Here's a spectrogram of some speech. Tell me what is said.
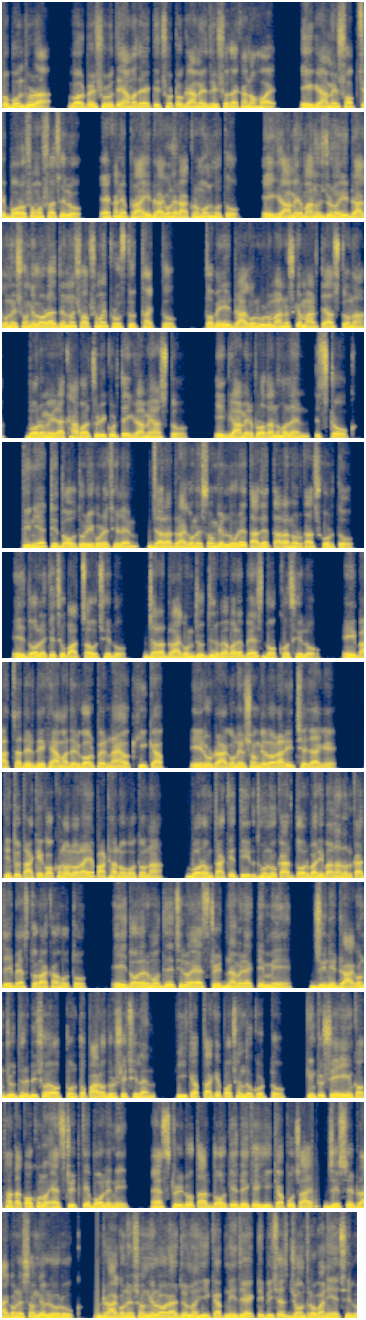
তো বন্ধুরা, গল্পের শুরুতে আমাদের একটি ছোট গ্রামের দৃশ্য দেখানো হয়। এই গ্রামের সবচেয়ে বড় সমস্যা ছিল, এখানে প্রায় ড্রাগনের আক্রমণ হতো। এই গ্রামের মানুষজন এই ড্রাগনের সঙ্গে লড়ার জন্য সবসময় প্রস্তুত থাকতো। তবে এই ড্রাগনগুলো মানুষকে মারতে আসতো না, বরং এরা খাবার চুরি করতেই গ্রামে আসতো। এই গ্রামের প্রধান হলেন স্টোক। তিনি একটি দল তৈরি করেছিলেন, যারা ড্রাগনের সঙ্গে লড়ে তাদের তাড়ানোর কাজ করত। এই দলে কিছু বাচ্চাও ছিল, যারা ড্রাগন যুদ্ধের ব্যাপারে বেশ দক্ষ ছিল। এই বাচ্চাদের দেখে আমাদের গল্পের নায়ক হিকাপ এরও ড্রাগনের সঙ্গে লড়ার ইচ্ছে জাগে। কিন্তু তাকে কখনো লড়াইয়ে পাঠানো হতো না, বরং তাকে তীর, ধনুক আর তরবারি বানানোর কাজেই ব্যস্ত রাখা হতো। এই দলের মধ্যে ছিল অ্যাস্ট্রিড নামের একটি মেয়ে, যিনি ড্রাগন যুদ্ধের বিষয়ে অত্যন্ত পারদর্শী ছিলেন। হিকাপ তাকে পছন্দ করত, কিন্তু সে এই কথাটা কখনো অ্যাস্ট্রিডকে বলেনি। অ্যাস্ট্রিডও তার দলকে দেখে হিকাপও চায় যে সে ড্রাগনের সঙ্গে লড়ুক। ড্রাগনের সঙ্গে লড়ার জন্য হিকাপ নিজে একটি বিশেষ যন্ত্র বানিয়েছিল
